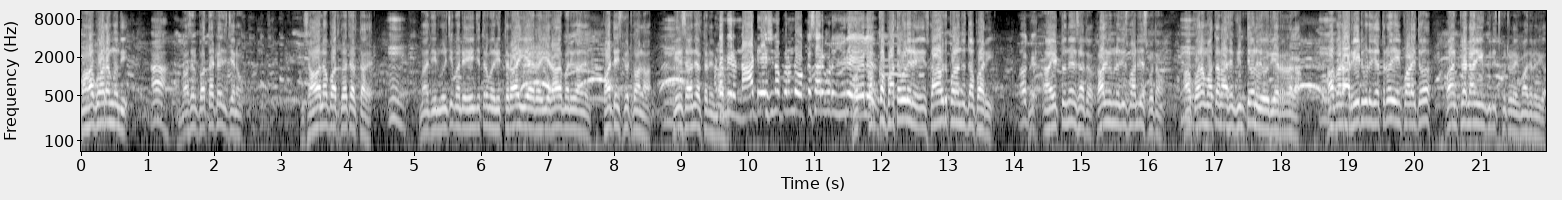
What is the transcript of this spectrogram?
మహా ఘోరంగా ఉంది. ఆ. అసలు బతట్లేదు జనం చాలా బతుకులో వెళ్తారు. మరి దీని గురించి మరి ఏం చెప్తారు? మరి ఇస్తారా ఇయ్యరా మరి పంట వేసి పెట్టుకోవాలా? ఏం సాధన వెళ్తారు అంటే మీరు నాటు వేసినప్పుడు నుండి ఒక్కసారి కూడా యూరియా ఒక్క పత కూడా లేదు. పొలం చూద్దాం పారి. ఓకే. ఆ, ఎట్టుంది సార్ కాదు మిమ్మల్ని తీసి పంట చేసుకుంటాం ఆ పొలం మొత్తం నాశనం గింతే ఉంది ఎర్రగా. ఆ మరి ఆ రేటు కూడా చేస్తారో ఏం పాడైతో వాళ్ళని పెళ్ళని ఏం గురించుకుంటాడు మాదిరిగా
